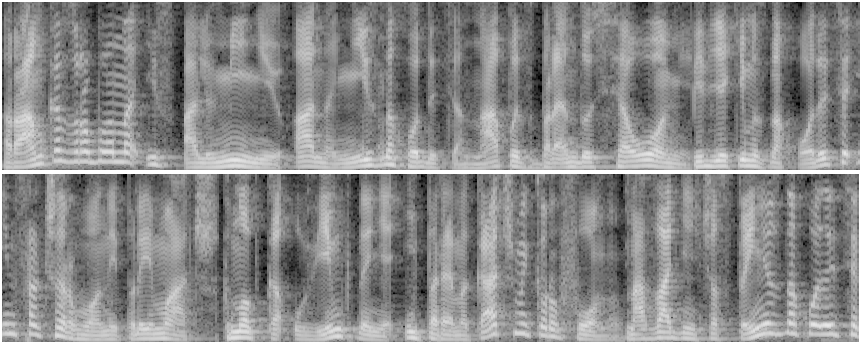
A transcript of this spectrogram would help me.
Рамка зроблена із алюмінію, а на ній знаходиться напис бренду Xiaomi, під яким знаходиться інфрачервоний приймач, кнопка увімкнення і перемикач мікрофону. На задній частині знаходиться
